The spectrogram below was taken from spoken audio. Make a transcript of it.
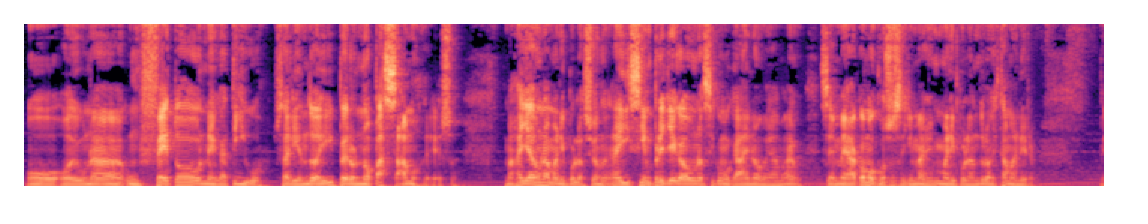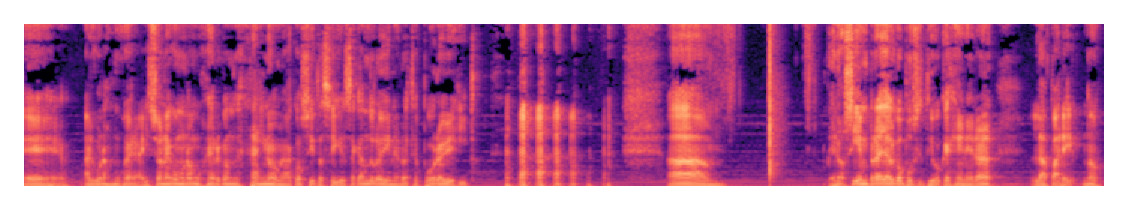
o, de una, un feto negativo saliendo ahí, pero no pasamos de eso. Más allá de una manipulación, ahí siempre llega uno así como que, ay no, me se me da como cosas seguir manipulándolo de esta manera. Eh, algunas mujeres. Ahí suena como una mujer con. Ay, no, me da cosita seguir sacándole dinero a este pobre viejito. pero siempre hay algo positivo que genera la pared, ¿no?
